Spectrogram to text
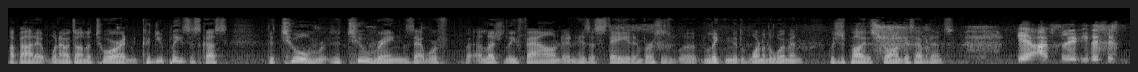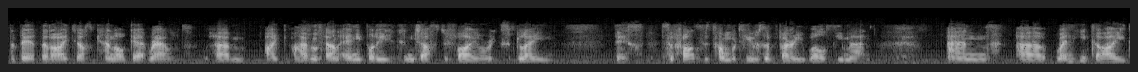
about it when I was on the tour. And could you please discuss the two the two rings that were allegedly found in his estate and versus uh, linking it to one of the women, which is probably the strongest evidence? Yeah, absolutely. This is the bit that I just cannot get round. Um, I, I, haven't found anybody who can justify or explain this. So Francis Tumblety was a very wealthy man, and uh, when he died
